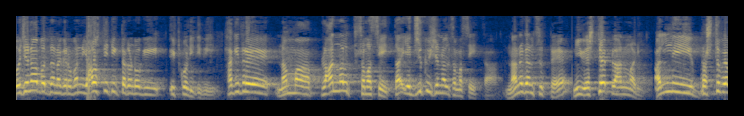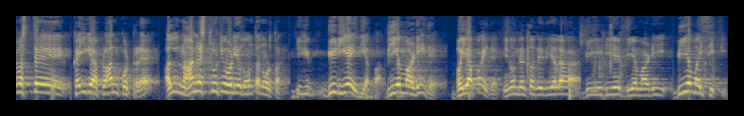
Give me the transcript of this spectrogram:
ಯೋಜನಾಬದ್ಧ ನಗರವನ್ನು ಯಾವ ಸ್ಥಿತಿಗೆ ತಗೊಂಡೋಗಿ ಇಟ್ಕೊಂಡಿದೀವಿ ಹಾಗಿದ್ರೆ ನಮ್ಮ ಪ್ಲಾನ್ ಸಮಸ್ಯೆ ಇತ್ತಾ? ಎಕ್ಸಿಕ್ಯೂಷನ್ ಅಲ್ಲಿ ಸಮಸ್ಯೆ ಇತ್ತ? ನನಗನ್ಸುತ್ತೆ, ನೀವು ಎಷ್ಟೇ ಪ್ಲಾನ್ ಮಾಡಿ. ಅಲ್ಲಿ ಭ್ರಷ್ಟ ವ್ಯವಸ್ಥೆ ಕೈಗೆ ಆ ಪ್ಲಾನ್ ಕೊಟ್ರೆ ಅಲ್ಲಿ ನಾನೆಷ್ಟು ಲೂಟಿ ಹೊಡೆಯೋದು ಅಂತ ನೋಡ್ತಾರೆ. ಈಗ ಬಿಡಿಎ ಇದೆಯಪ್ಪ, ಬಿ ಇದೆ. ಬೈಯಪ್ಪ ಇದೆ. ಇನ್ನೊಂದೆಂತದ್ದು ಇದೆಯಲ್ಲ? B E D B M R B M I C P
